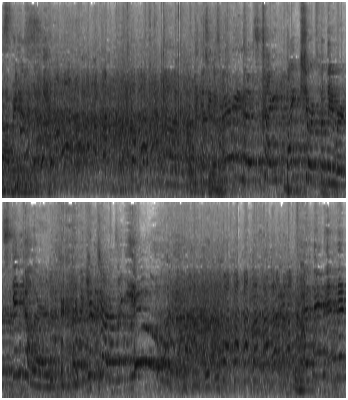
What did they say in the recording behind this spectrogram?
God we didn't. um, because he was wearing those tight bike shorts, but they were skin colored. And I came out, and I was like, ew! and then, and then,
